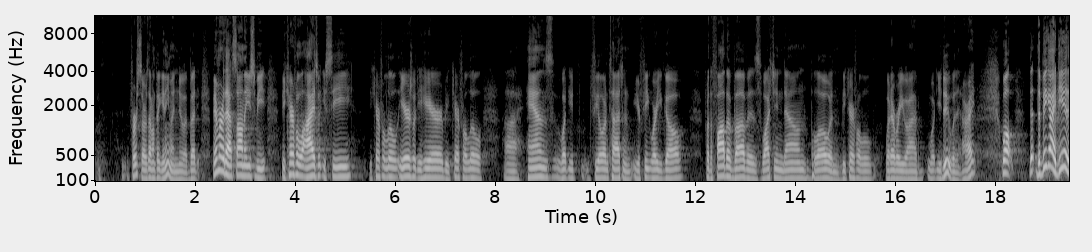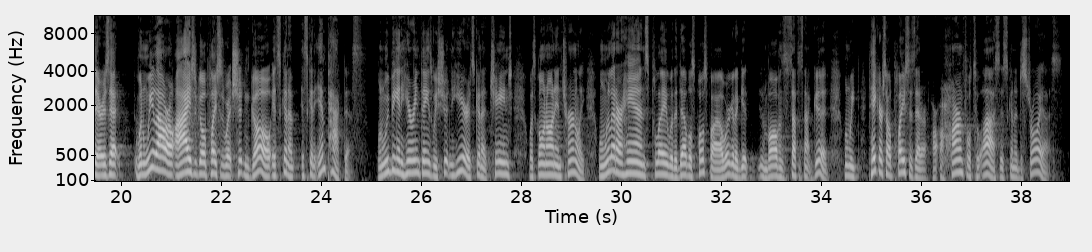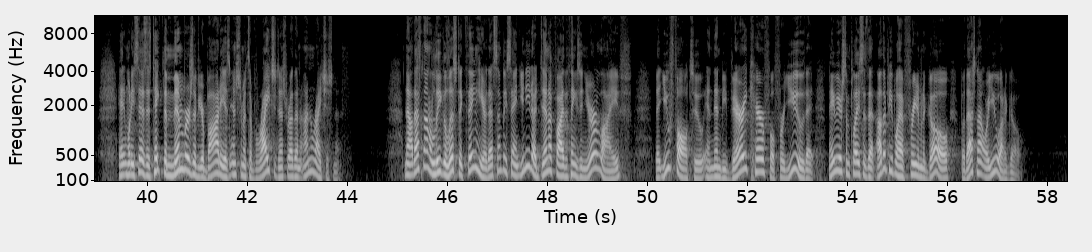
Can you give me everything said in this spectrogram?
First source, I don't think anyone knew it. But remember that song that used to be, Be careful, eyes, what you see, be careful, little ears, what you hear, be careful, little uh, hands, what you feel and touch, and your feet, where you go. For the Father above is watching down below, and be careful whatever you what you do with it, all right? Well, the, the big idea there is that when we allow our eyes to go places where it shouldn't go, it's going to it's to impact us. When we begin hearing things we shouldn't hear, it's going to change what's going on internally. When we let our hands play with the devil's post pile, we're going to get involved in stuff that's not good. When we take ourselves places that are, are, are harmful to us, it's going to destroy us. And what he says is take the members of your body as instruments of righteousness rather than unrighteousness. Now, that's not a legalistic thing here. That's simply saying you need to identify the things in your life that you fall to, and then be very careful for you that maybe there's some places that other people have freedom to go, but that's not where you ought to go.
